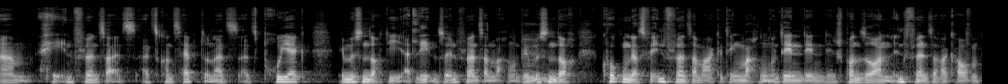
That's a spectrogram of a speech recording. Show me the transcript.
ähm, hey, Influencer als, als Konzept und als, als Projekt, wir müssen doch die Athleten zu Influencern machen und wir mhm. müssen doch gucken, dass wir Influencer-Marketing machen und den, den, den Sponsoren Influencer verkaufen.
